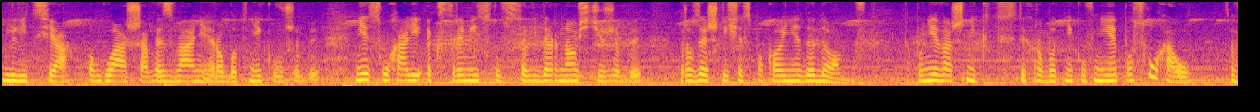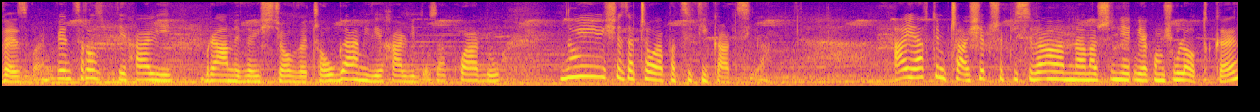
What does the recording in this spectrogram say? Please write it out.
milicja ogłasza wezwanie robotników, żeby nie słuchali ekstremistów z Solidarności, żeby rozeszli się spokojnie do domów. A ponieważ nikt z tych robotników nie posłuchał wezwań, więc rozjechali bramy wejściowe czołgami, wjechali do zakładu, no i się zaczęła pacyfikacja. A ja w tym czasie przepisywałam na maszynie jakąś ulotkę,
